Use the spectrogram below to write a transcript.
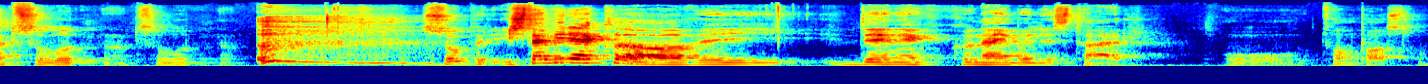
apsolutno, apsolutno. Super. I šta bi rekla ovaj, da je nekako najbolja stvar u tvom poslu?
